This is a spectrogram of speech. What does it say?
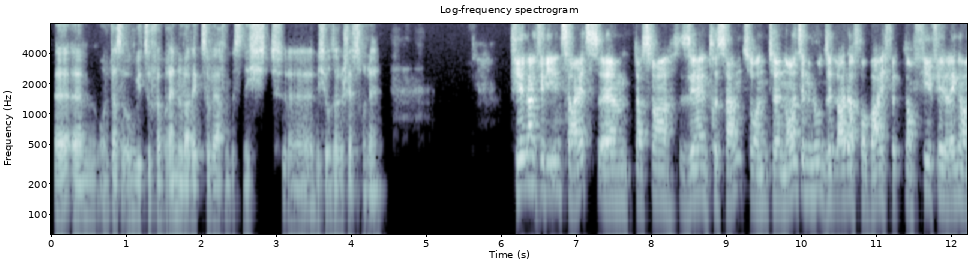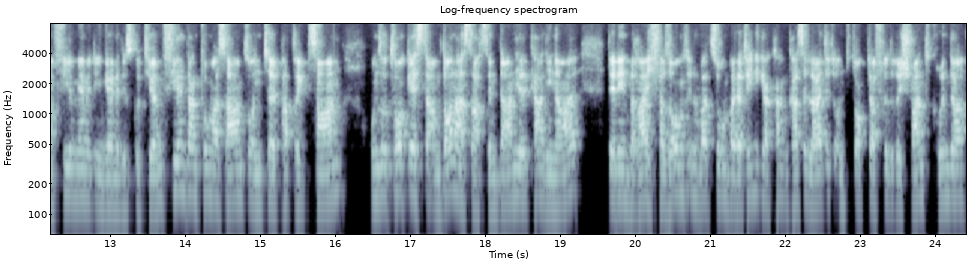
Äh, ähm, und das irgendwie zu verbrennen oder wegzuwerfen, ist nicht, äh, nicht unser Geschäftsmodell. Vielen Dank für die Insights. Ähm, das war sehr interessant und 19 äh, Minuten sind leider vorbei. Ich würde noch viel, viel länger und viel mehr mit Ihnen gerne diskutieren. Vielen Dank, Thomas Harms und äh, Patrick Zahn. Unsere Talkgäste am Donnerstag sind Daniel Kardinal, der den Bereich Versorgungsinnovation bei der Techniker Krankenkasse leitet und Dr. Friedrich Schwand, Gründer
